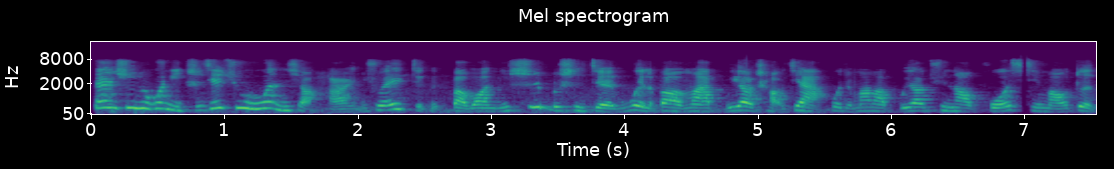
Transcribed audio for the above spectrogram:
但是如果你直接去问小孩儿，你说，哎，这个宝宝，你是不是这为了爸爸妈妈不要吵架，或者妈妈不要去闹婆媳矛盾，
